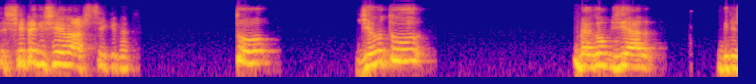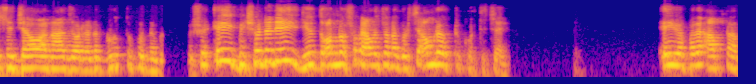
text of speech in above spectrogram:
সেটা কি সে আসছে কিনা? তো যেহেতু বেগম জিয়ার বিদেশে যাওয়া না যাওয়াটা একটা গুরুত্বপূর্ণ বিষয়, এই বিষয়টা নিয়েই যেহেতু অন্য সময় আলোচনা করছি আমরা একটু করতে চাই। এই ব্যাপারে আপনার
